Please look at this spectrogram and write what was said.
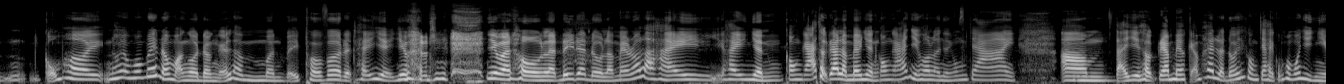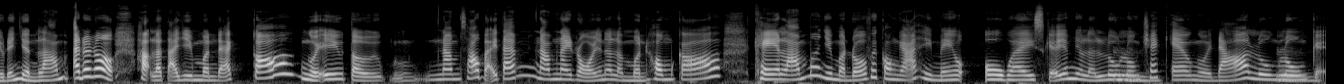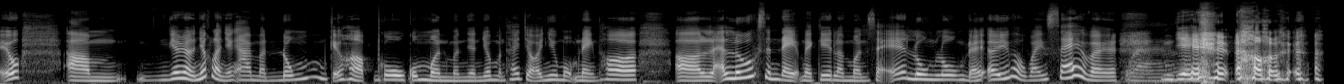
cũng hơi nói không biết nữa mọi người đừng nghĩ là mình bị perverted hay gì. Nhưng mà nhưng mà thường là đi ra đường là Mel rất là hay hay nhìn con gái. Thực ra là Mel nhìn con gái nhiều hơn là nhìn con trai. Um, tại vì thực ra Mel cảm thấy là đối với con trai thì cũng không có gì nhiều để nhìn lắm. I don't know. Hoặc là tại vì mình đã có người yêu từ năm sáu bảy tám năm nay rồi cho nên là mình không có khe lắm nhưng mà đối với con gái thì Mel always kiểu giống như là luôn luôn Ừ. check out người đó luôn Ừ. luôn kiểu um, giống như là nhất là những ai mà đúng kiểu hợp gu của mình mình nhìn vô mình thấy trời như một nàng thơ uh, lã lướt xinh đẹp này kia là mình sẽ luôn luôn để ý và quan sát và Wow. yeah ừ.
